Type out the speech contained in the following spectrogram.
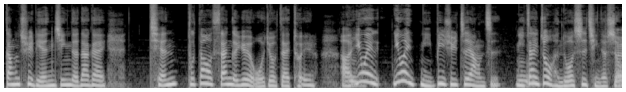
刚去联经的大概。前不到三个月我就在推了。啊，因为因为你必须这样子，你在做很多事情的时候，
